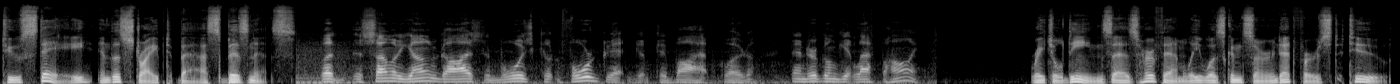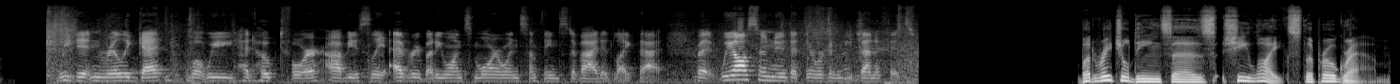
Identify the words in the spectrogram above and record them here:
to stay in the striped bass business. But some of the younger guys, the boys couldn't afford to buy up quota, then they're going to get left behind. Rachel Dean says her family was concerned at first, too. We didn't really get what we had hoped for. Obviously, everybody wants more when something's divided like that. But we also knew that there were going to be benefits but Rachel Dean says she likes the program.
